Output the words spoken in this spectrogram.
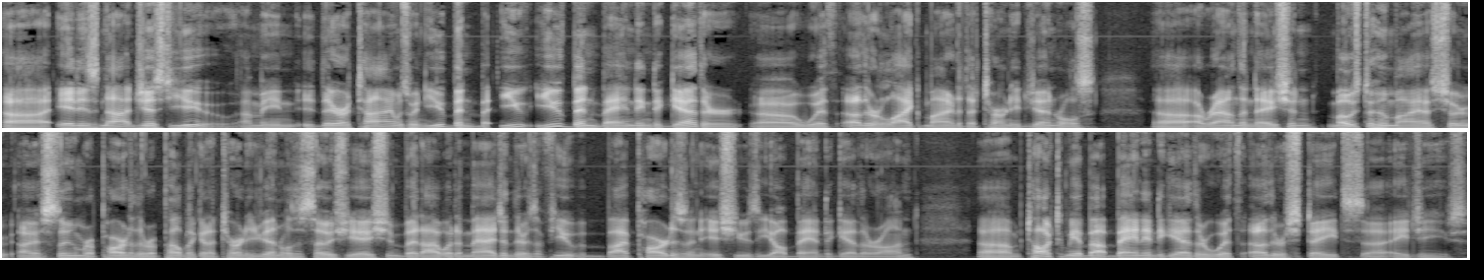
uh, it is not just you. I mean, there are times when you've been you you've been banding together uh, with other like-minded attorney generals uh, around the nation, most of whom I assume, I assume are part of the Republican Attorney Generals Association. But I would imagine there's a few bipartisan issues that y'all band together on. Um, talk to me about banding together with other states' uh, AGs.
